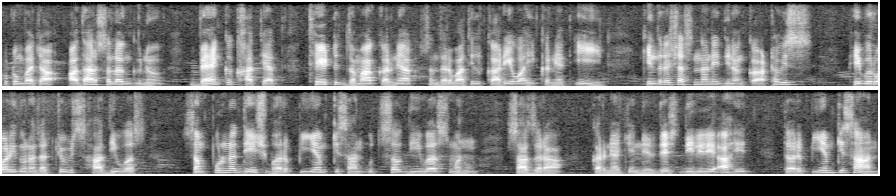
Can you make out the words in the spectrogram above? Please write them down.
कुटुंबाच्या आधार संलग्न बँक खात्यात थेट जमा करण्यासंदर्भातील कार्यवाही करण्यात येईल. केंद्र शासनाने दिनांक अठ्ठावीस फेब्रुवारी दोन हजार चोवीस हा दिवस संपूर्ण देशभर पी एम किसान उत्सव दिवस म्हणून साजरा करण्याचे निर्देश दिलेले आहेत. तर पी एम किसान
